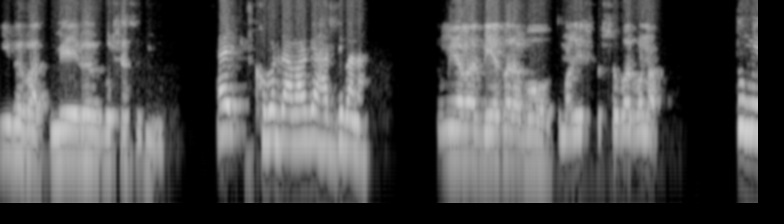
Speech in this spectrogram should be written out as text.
কি ব্যাপার? তুমি এইভাবে বসে আছো তুমি এই খবরদার আমার গায়ে হাত দিবা না। তুমি আমার বিয়ে করাবো তোমাকে স্পর্শ করব না। তুমি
